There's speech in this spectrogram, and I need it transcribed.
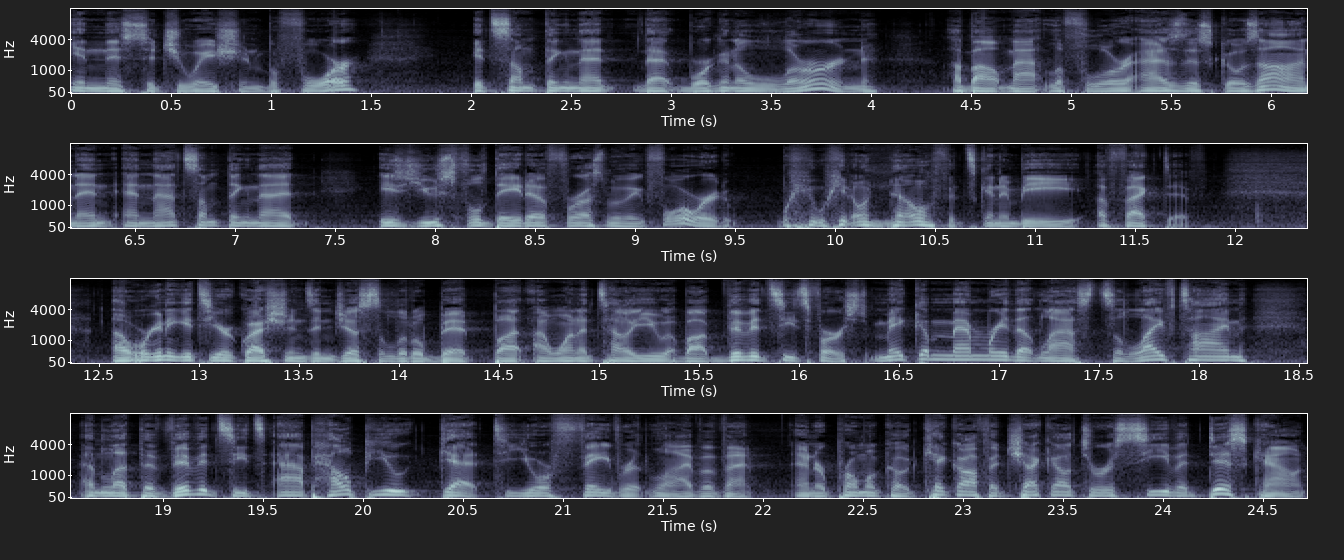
in this situation before. It's something that that we're going to learn about Matt LaFleur as this goes on, and and that's something that is useful data for us moving forward. We, we don't know if it's going to be effective. Uh, we're going to get to your questions in just a little bit, but I want to tell you about Vivid Seats first. Make a memory that lasts a lifetime and let the Vivid Seats app help you get to your favorite live event. Enter promo code KICKOFF at checkout to receive a discount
